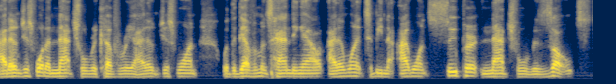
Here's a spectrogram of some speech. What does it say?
I don't just want a natural recovery. I don't just want what the government's handing out. I don't want it to be, I want supernatural results.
